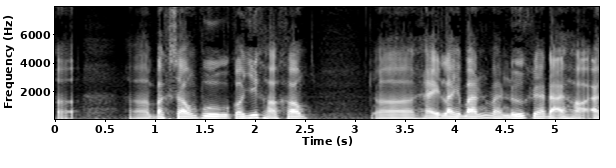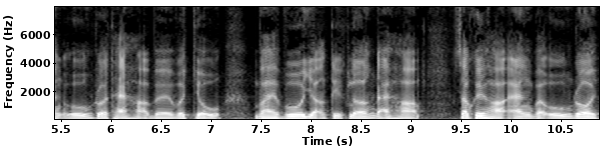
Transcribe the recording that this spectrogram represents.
À, à, bắt sống vua có giết họ không? À, hãy lấy bánh và nước ra đãi họ ăn uống rồi thả họ về với chủ. Và vua dọn tiệc lớn đãi họ. Sau khi họ ăn và uống rồi,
